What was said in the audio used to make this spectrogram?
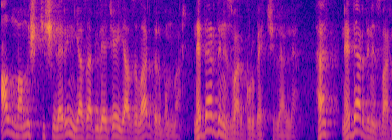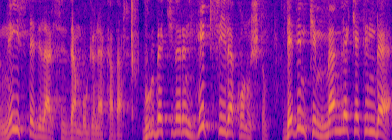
almamış kişilerin yazabileceği yazılardır bunlar. Ne derdiniz var gurbetçilerle? He? Ne derdiniz var? Ne istediler sizden bugüne kadar? Gurbetçilerin hepsiyle konuştum. Dedim ki memleketinde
